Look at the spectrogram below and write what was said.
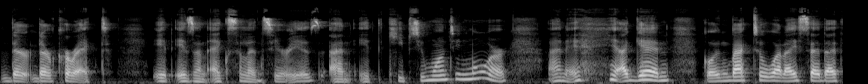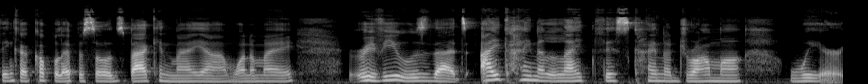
They're they're correct. It is an excellent series, and it keeps you wanting more. And it, again, going back to what I said, I think a couple episodes back in my uh, one of my reviews that I kind of like this kind of drama where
